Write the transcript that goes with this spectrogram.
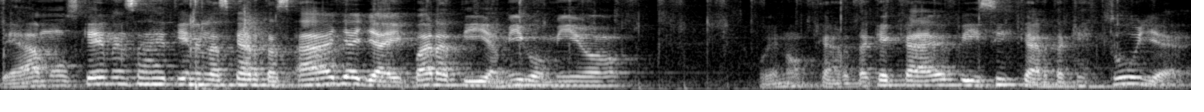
Veamos qué mensaje tienen las cartas. Ay, ay, ay, para ti, amigo mío. Bueno, carta que cae, Piscis, carta que es tuya.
